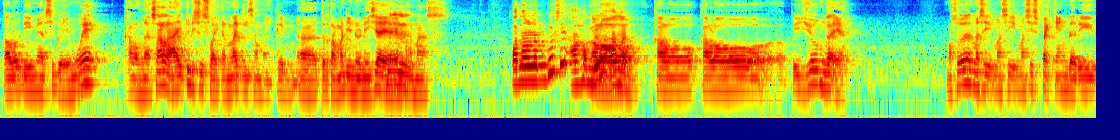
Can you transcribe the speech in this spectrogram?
kalau di Mercy BMW kalau nggak salah itu disesuaikan lagi sama iklim eh, terutama di Indonesia ya yang Hmm. panas. 406 gue sih alhamdulillah Kalau aman. kalau kalau Peugeot enggak ya? Maksudnya masih masih masih spek yang dari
